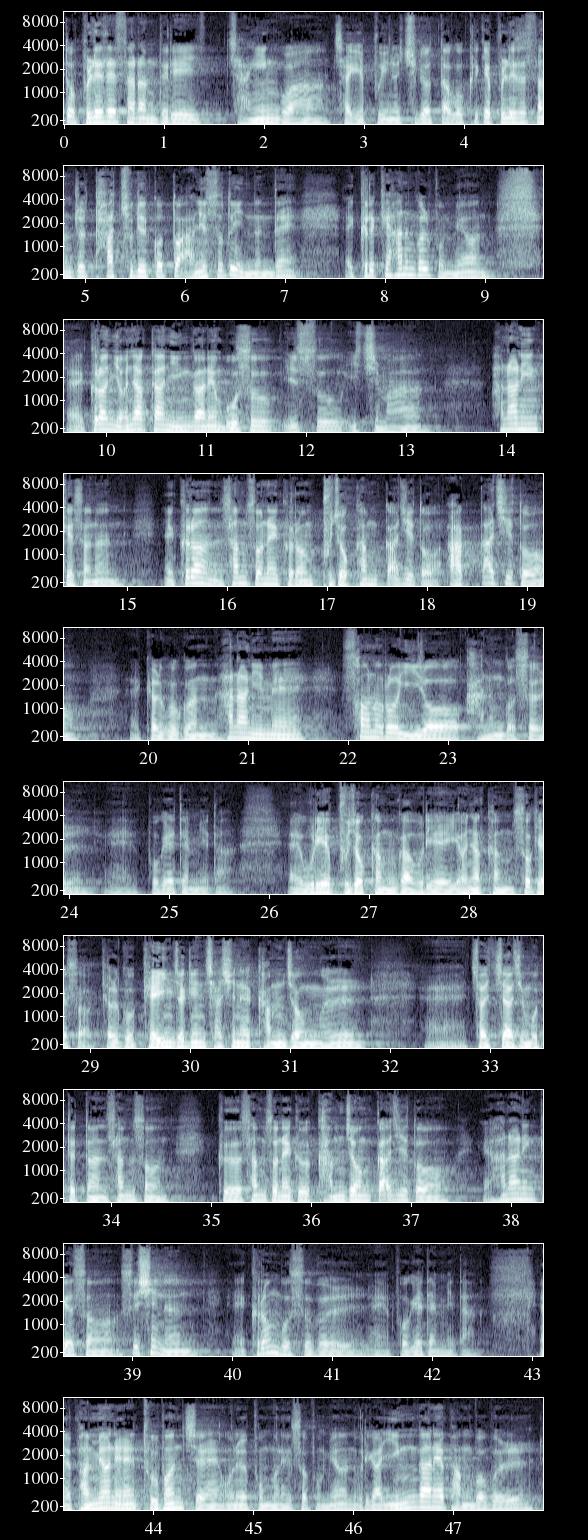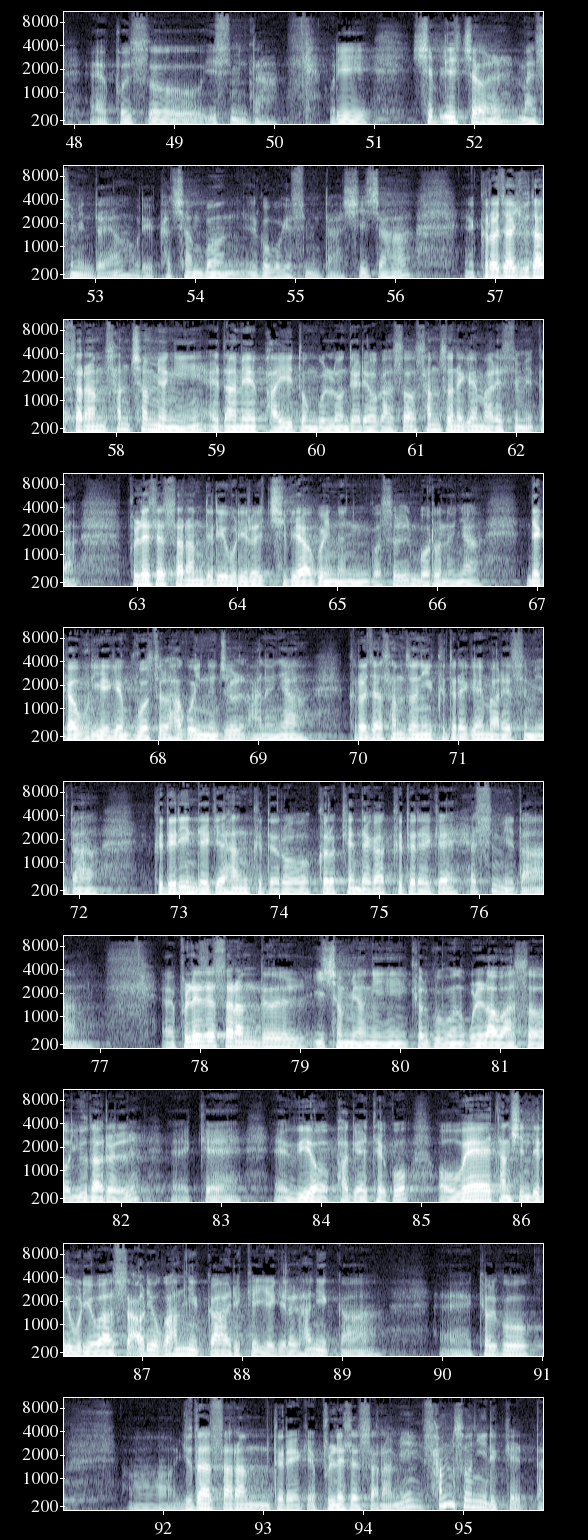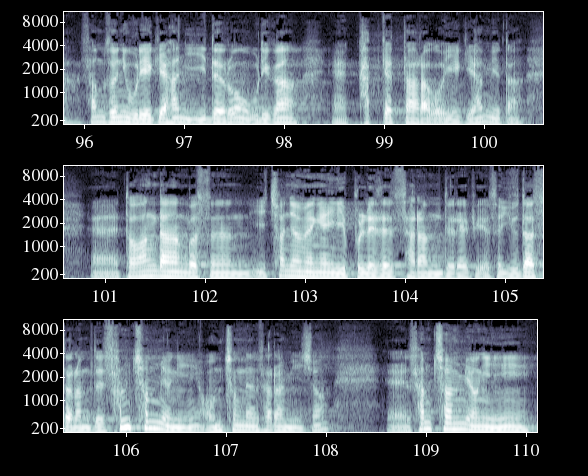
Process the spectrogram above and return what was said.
또 블레셋 사람들이 장인과 자기 부인을 죽였다고 그렇게 블레셋 사람들 다 죽일 것도 아닐 수도 있는데 그렇게 하는 걸 보면 그런 연약한 인간의 모습일 수 있지만 하나님께서는 그런 삼손의 그런 부족함까지도 악까지도 결국은 하나님의 선으로 이뤄가는 것을 보게 됩니다. 우리의 부족함과 우리의 연약함 속에서 결국 개인적인 자신의 감정을 절제하지 못했던 삼손, 그 삼손의 그 감정까지도 하나님께서 쓰시는 그런 모습을 보게 됩니다. 반면에 두 번째 오늘 본문에서 보면 우리가 인간의 방법을 볼 수 있습니다. 우리 11절 말씀인데요. 우리 같이 한번 읽어보겠습니다. 시작. 그러자 유다 사람 3천 명이 에담의 바위 동굴로 내려가서 삼손에게 말했습니다. 블레셋 사람들이 우리를 지배하고 있는 것을 모르느냐? 내가 우리에게 무엇을 하고 있는 줄 아느냐? 그러자 삼손이 그들에게 말했습니다. 그들이 내게 한 그대로 그렇게 내가 그들에게 했습니다. 블레셋 사람들 2천 명이 결국은 올라와서 유다를 이렇게 위협하게 되고 어, 왜 당신들이 우리와 싸우려고 합니까? 이렇게 얘기를 하니까 결국 어, 유다 사람들에게 블레셋 사람이 삼손이 이렇게 했다. 삼손이 우리에게 한 이대로 우리가 갚겠다라고 얘기합니다. 더 황당한 것은 이 천여 명의 이 블레셋 사람들에 비해서 유다 사람들 3천 명이 엄청난 사람이죠. 3천 명이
